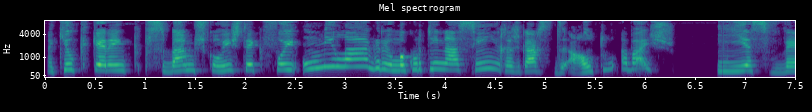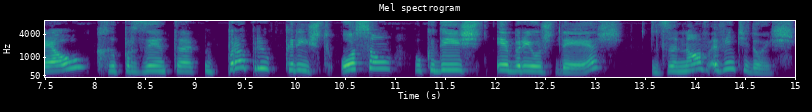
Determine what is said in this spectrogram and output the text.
Aquilo que querem que percebamos com isto é que foi um milagre, uma cortina assim rasgar-se de alto a baixo. E esse véu representa o próprio Cristo. Ouçam o que diz Hebreus 10, 19 a 22.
